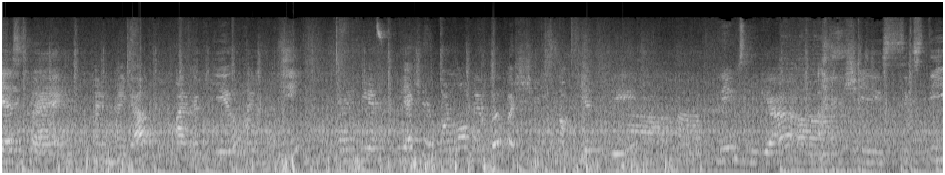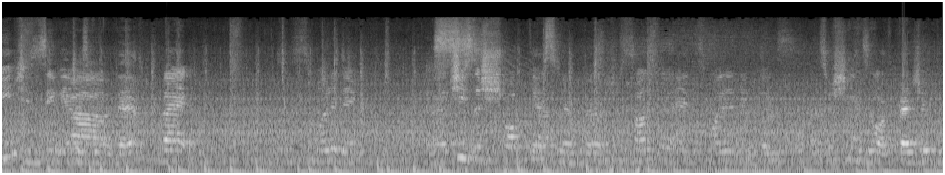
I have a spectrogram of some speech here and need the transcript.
GS Klang. I'm Haida. I'm Abigail. I'm Vicky. And we, have, we actually have one more member, but she's not here today. Uh, her name's Lydia. Um, she's 16. She's the same age as them. But smaller than She's the shortest member. She's shorter and smaller than us. So she has a lot of pressure to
